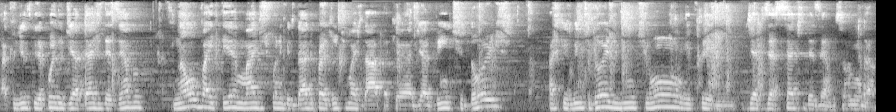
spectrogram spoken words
acredito que depois do dia 10 de dezembro não vai ter mais disponibilidade para as últimas datas, que é dia 22, acho que 22, 21 e dia 17 de dezembro, se eu não me engano.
